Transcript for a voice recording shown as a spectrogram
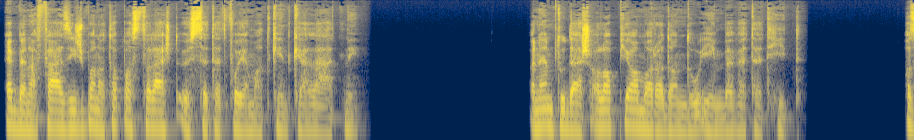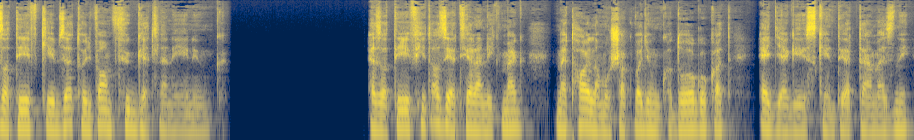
Ebben a fázisban a tapasztalást összetett folyamatként kell látni. A nem tudás alapja a maradandó énbe vetett hit. Az a tévképzet, hogy van független énünk. Ez a tévhit azért jelenik meg, mert hajlamosak vagyunk a dolgokat egy egészként értelmezni,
